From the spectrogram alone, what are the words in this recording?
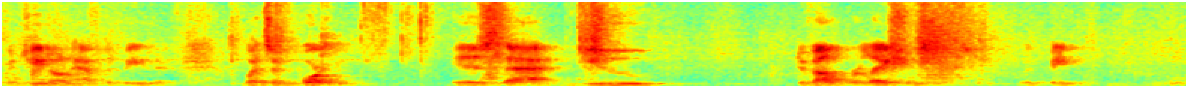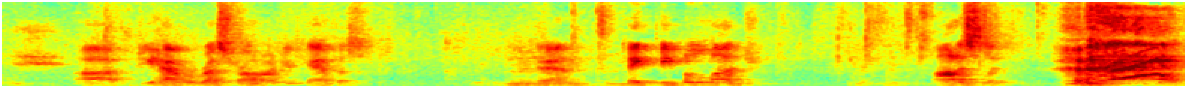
but you don't have to be there. What's important is that you develop relationships with people. Uh, Do you have a restaurant on your campus? Mm-hmm. Then mm-hmm. take people to lunch. Mm-hmm. Honestly.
